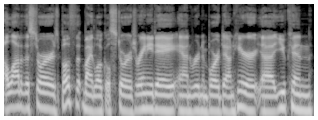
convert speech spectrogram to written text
a lot of the stores, both my local stores, Rainy Day and Root and Board down here, uh, you can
